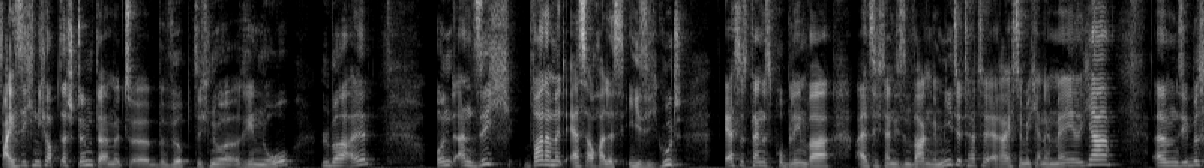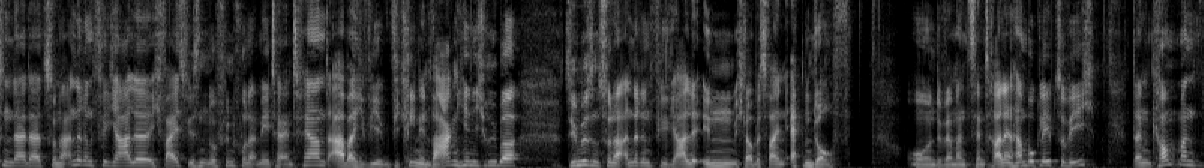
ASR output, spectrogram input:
Weiß ich nicht, ob das stimmt, damit äh, bewirbt sich nur Renault überall. Und an sich war damit erst auch alles easy. Gut, Erstes kleines Problem war, als ich dann diesen Wagen gemietet hatte, erreichte mich eine Mail, ja, ähm, Sie müssen leider zu einer anderen Filiale, ich weiß, wir sind nur 500 Meter entfernt, aber wir, wir kriegen den Wagen hier nicht rüber. Sie müssen zu einer anderen Filiale in, ich glaube, es war in Eppendorf. Und wenn man zentral in Hamburg lebt, so wie ich, dann kommt man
